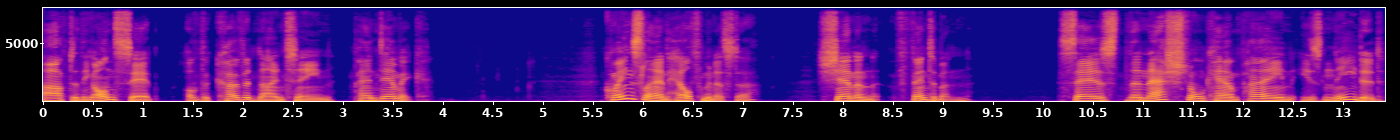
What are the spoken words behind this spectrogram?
after the onset of the COVID 19 pandemic. Queensland Health Minister Shannon Fentiman says the national campaign is needed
